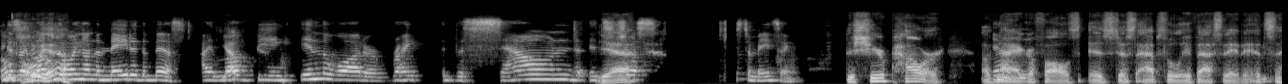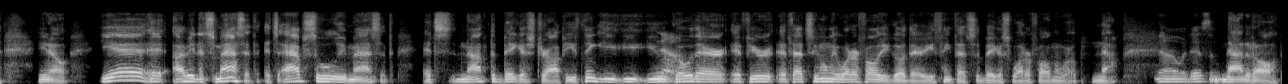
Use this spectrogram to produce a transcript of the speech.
because I Oh, love yeah. going on the Maid of the Mist. I love being in the water, right? The sound, it's Yeah. just just amazing. the sheer power of Yeah. Niagara Falls is just absolutely fascinating. It's, you know, yeah, it, I mean, it's massive. It's absolutely massive. It's not the biggest drop. You think you you, you No. go there if you're if that's the only waterfall you go there, you think that's the biggest waterfall in the world. No, no it isn't not at all.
